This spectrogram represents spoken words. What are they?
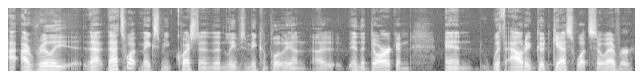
I, I really that that's what makes me question and then leaves me completely un, uh, in the dark and and without a good guess whatsoever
